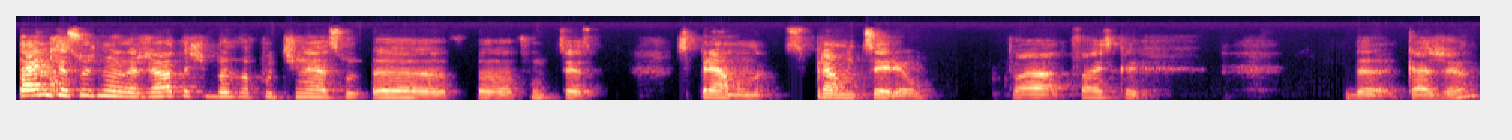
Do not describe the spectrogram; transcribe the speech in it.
Тайните служби на държавата ще бъдат в подчинена функция спрямо, спрямо ЦРУ. Това, това исках да кажа.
